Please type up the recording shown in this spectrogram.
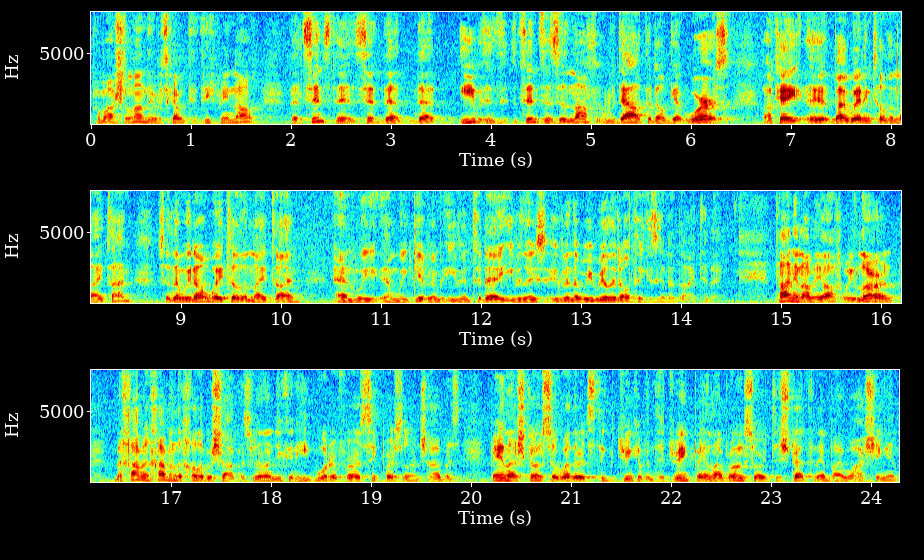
Kamashalan, they was coming to teach me no that since the, that that even since there's enough doubt that it'll get worse, okay, uh, by waiting till the nighttime. So then we don't wait till the nighttime, and we and we give him even today, even though even though we really don't think he's going to die today. Tanya Naviyach, we learn mechaben chaben lechola b'Shabbos. We learn you can heat water for a sick person on Shabbos. Bein lashkosa, whether it's to drink of him to drink, bein lavros, or to strengthen him by washing him.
